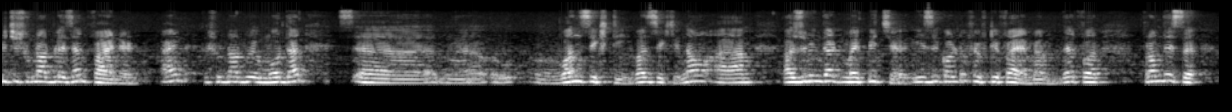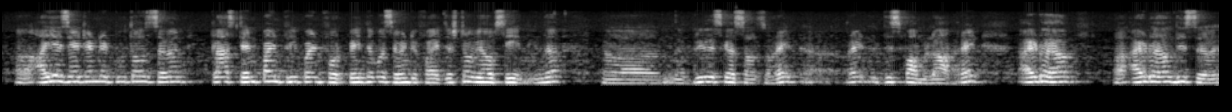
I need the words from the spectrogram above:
pitch should not be less than 500 and should not be more than uh, 160 160 now i am assuming that my pitch is equal to 55 mm therefore from this uh, IS 800 2007 class 10.3.4 page number 75 just now we have seen in the previous class also right? Uh, right? This formula right? I do have uh, I do have this uh,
